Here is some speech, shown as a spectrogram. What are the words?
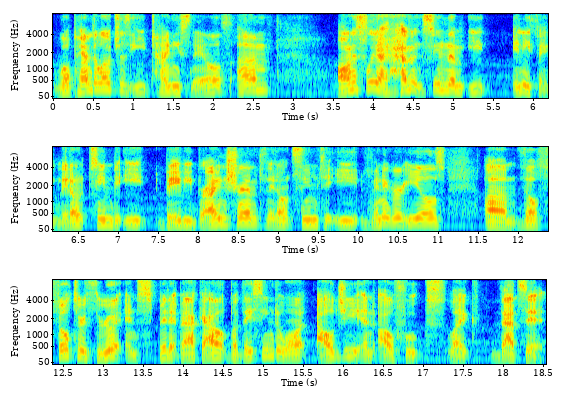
will pandaloches eat tiny snails? Um, honestly, I haven't seen them eat anything. They don't seem to eat baby brine shrimp. They don't seem to eat vinegar eels. Um, they'll filter through it and spit it back out, but they seem to want algae and aufwuchs. Like, that's it.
